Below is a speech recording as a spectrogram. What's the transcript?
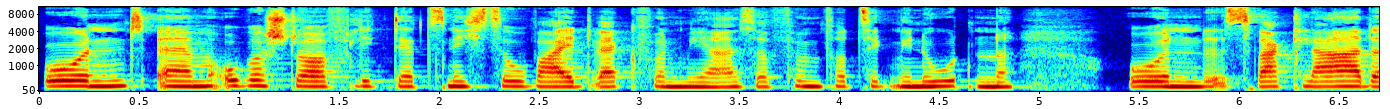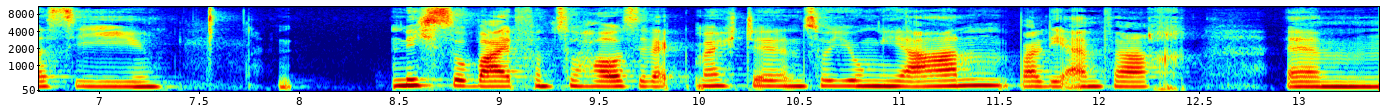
Und ähm, Oberstdorf liegt jetzt nicht so weit weg von mir, also 45 Minuten. Und es war klar, dass sie nicht so weit von zu Hause weg möchte in so jungen Jahren, weil die einfach ähm,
